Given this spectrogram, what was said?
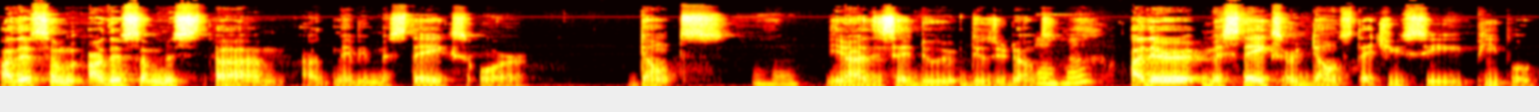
are there some are there some mis- um, uh, maybe mistakes or don'ts? hmm You know, as I said, do do's or don'ts. hmm Are there mistakes or don'ts that you see people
